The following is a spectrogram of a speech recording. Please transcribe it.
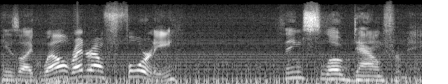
He's like, Well, right around 40, things slowed down for me.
